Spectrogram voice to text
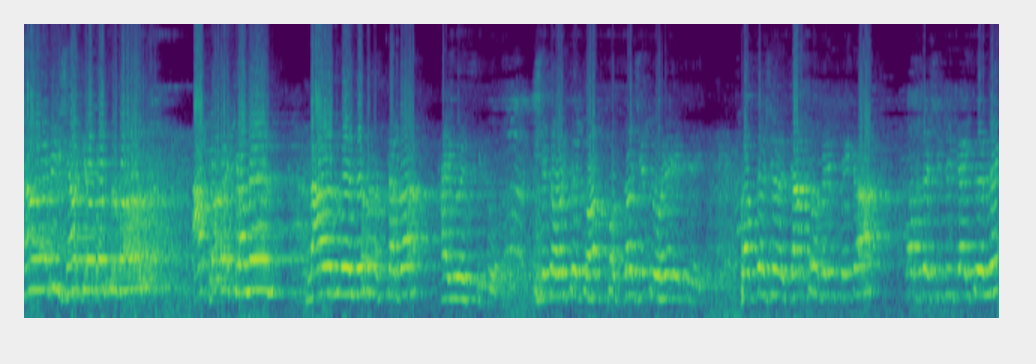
সাংবাদিক সাহায্য বন্ধুগণ আপনারা জানেন নারায়ণগঞ্জের রাস্তাটা হাইওয়ে ছিল। সেটা হয়তো যখন পদ্মা সেতু হয়ে গেছে পদ্মা সেতু যাত্রাবাড়ি থেকে পদ্মা সেতু যাইতে হলে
